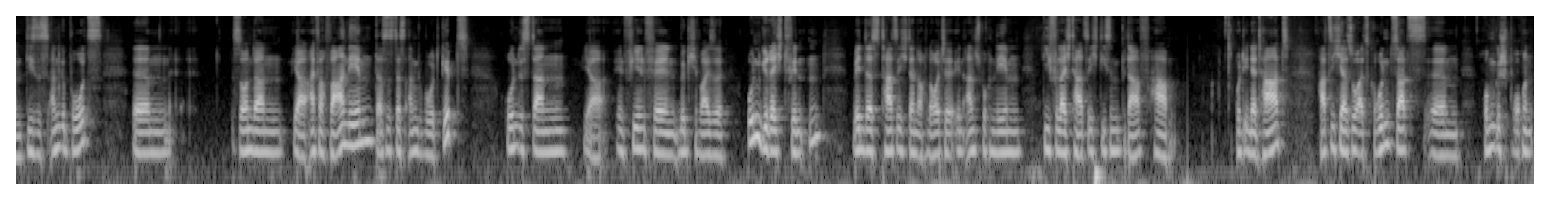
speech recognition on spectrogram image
äh, dieses Angebots, ähm, sondern ja einfach wahrnehmen, dass es das Angebot gibt und es dann ja in vielen Fällen möglicherweise ungerecht finden, wenn das tatsächlich dann auch Leute in Anspruch nehmen, die vielleicht tatsächlich diesen Bedarf haben. Und in der Tat hat sich ja so als Grundsatz ähm, rumgesprochen,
